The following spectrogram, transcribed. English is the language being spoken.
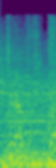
step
